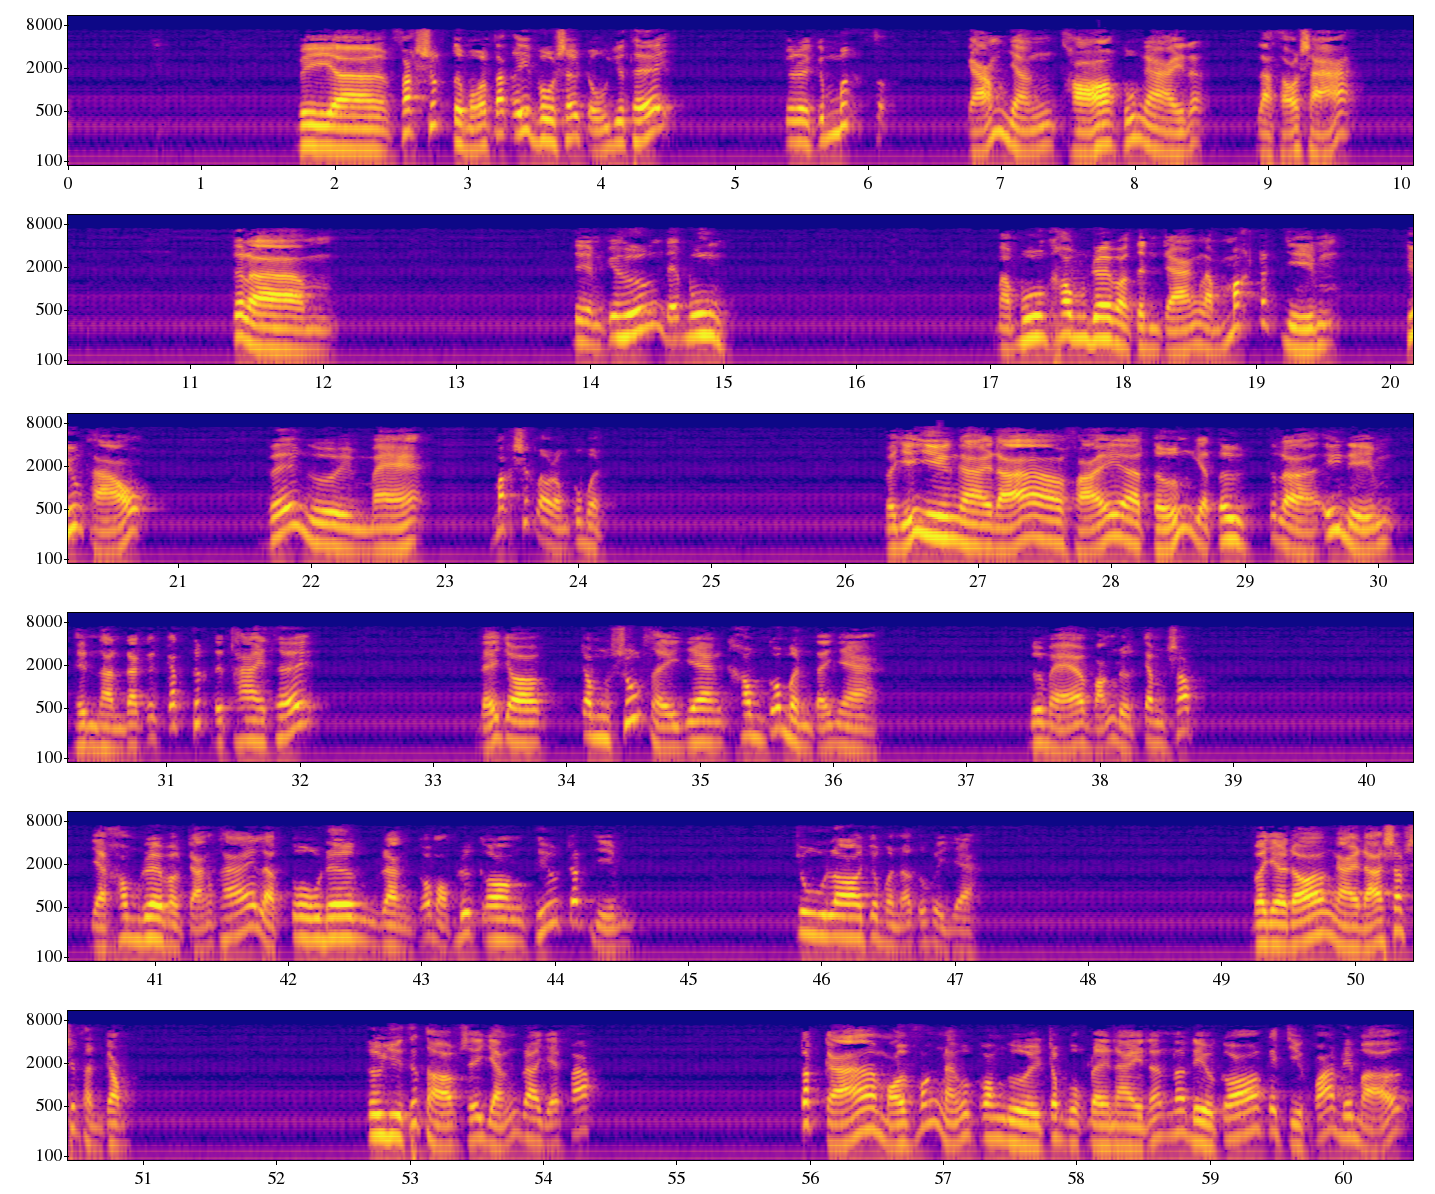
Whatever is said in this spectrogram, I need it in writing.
Vì à, phát xuất từ một tác ý vô sở trụ như thế cho nên cái mức cảm nhận thọ của ngài đó là thọ xả. Tức là tìm cái hướng để buông. Mà buông không rơi vào tình trạng là mất trách nhiệm hiếu thảo với người mẹ mất sức lao động của mình và dĩ nhiên ngài đã phải à, tưởng và tư, tức là ý niệm hình thành ra cái cách thức để thay thế, để cho trong suốt thời gian không có mình tại nhà người mẹ vẫn được chăm sóc và không rơi vào trạng thái là cô đơn rằng có một đứa con thiếu trách nhiệm, chu lo cho mình ở tuổi về già. Và giờ đó ngài đã sắp xếp thành công. Tư duy thích hợp sẽ dẫn ra giải pháp tất cả mọi vấn nạn của con người trong cuộc đời này đó, nó đều có cái chìa khóa để mở.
